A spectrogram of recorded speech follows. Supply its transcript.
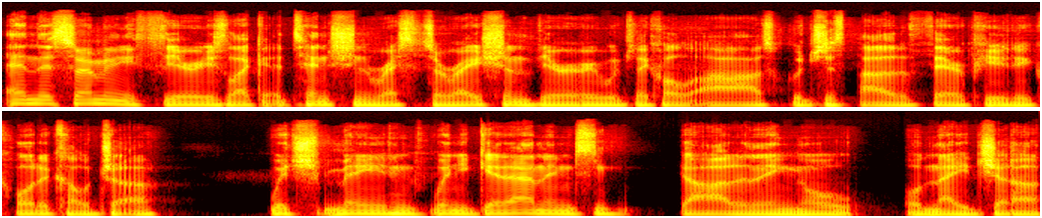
And there's so many theories like attention restoration theory, which they call ASK, which is part of therapeutic horticulture, which means when you get out into gardening or, or nature,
